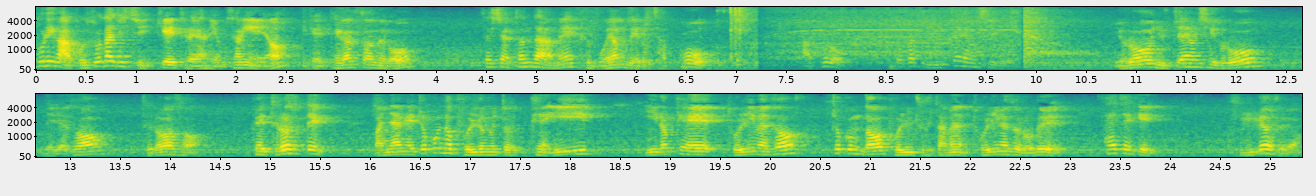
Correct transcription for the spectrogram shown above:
뿌리가 앞으로 쏟아질 수 있게 드려야 하는 영상이에요. 이렇게 대각선으로 세션을 턴 다음에 그 모양대로 잡고 앞으로 똑같은 U자 형식으로 이런 U자 형식으로 내려서 들어서 그 들었을 때 만약에 조금 더 볼륨을 또 그냥 이 이렇게 돌리면서 조금 더 볼륨 주고 싶다면 돌리면서 롤을 살짝 이렇게 굴려줘요.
